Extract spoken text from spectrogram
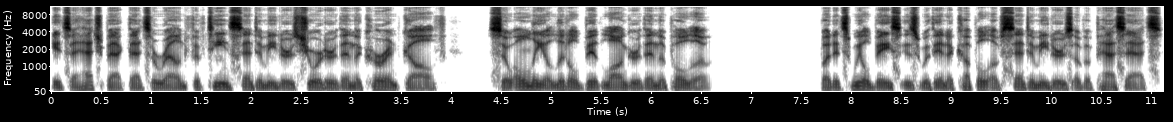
It's a hatchback that's around 15 centimeters shorter than the current Golf, so only a little bit longer than the Polo. But its wheelbase is within a couple of centimeters of a Passat's,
